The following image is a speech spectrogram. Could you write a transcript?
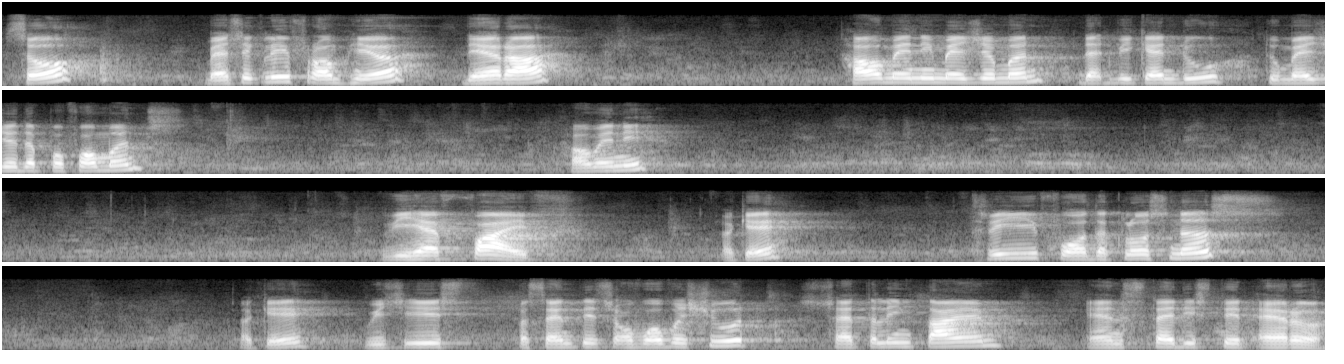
So basically from here there are how many measurement that we can do to measure the performance? How many? We have five. Okay. Three for the closeness. Okay, which is percentage of overshoot, settling time, and steady state error.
